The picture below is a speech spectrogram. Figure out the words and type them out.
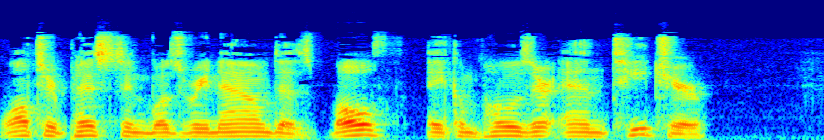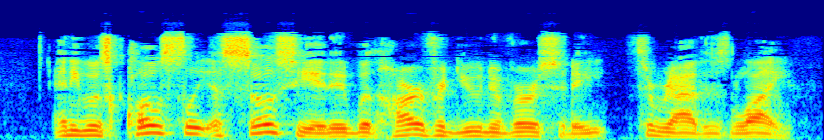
Walter Piston was renowned as both a composer and teacher, and he was closely associated with Harvard University throughout his life.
